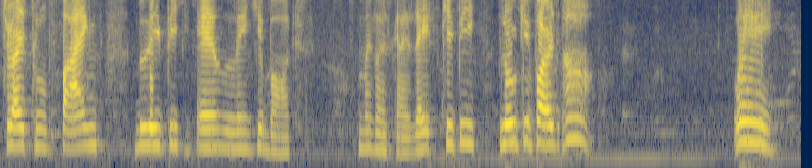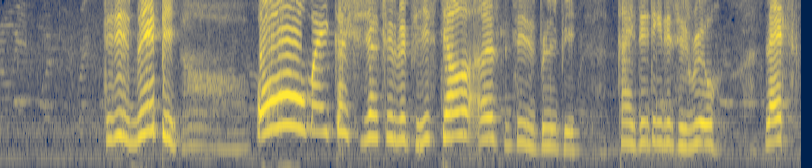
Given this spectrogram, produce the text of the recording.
try to find Blippi and Linky Box. Oh my gosh, guys, let's keep looking for it. Wait, this is Blippi. Oh my gosh, it's actually Blippi. He's telling us this is Blippi. Guys, do you think this is real? Let's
